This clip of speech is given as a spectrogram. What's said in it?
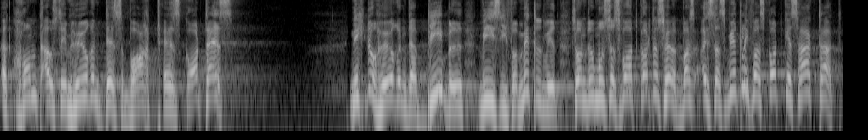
Er kommt aus dem Hören des Wortes Gottes. Nicht nur hören der Bibel, wie sie vermittelt wird, sondern du musst das Wort Gottes hören. Was, ist das wirklich, was Gott gesagt hat?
